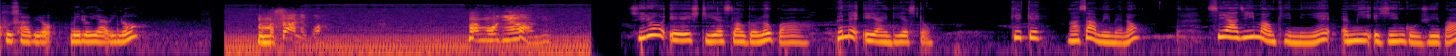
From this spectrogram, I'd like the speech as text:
ခုစားပြီးတော့မေးလို့ရပြီနော်မမစနဲ့ကွာမငိုချင်းလာပြီ 0AHDS လောက်တော့လောက်ပါဘယ်နဲ့ AIDS တုံးကဲကဲငါစမေးမယ်နော် ဆရာကြီးမောင်ခင်မီရဲ့အမိအရင်ကိုရွေးပါ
